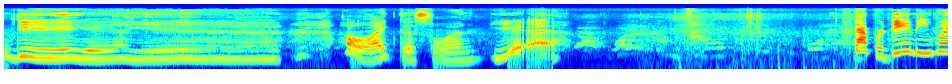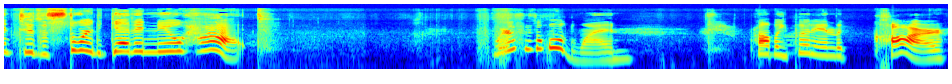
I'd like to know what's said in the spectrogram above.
Yeah, yeah, yeah. I like this one. Yeah. Dapper Dandy went to the store to get a new hat. Where's his old one? Probably put it in the car.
